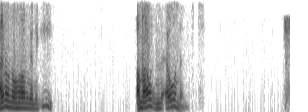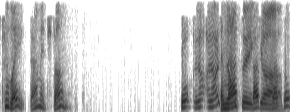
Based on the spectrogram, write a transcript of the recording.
I don't know how I'm going to eat. I'm out in the elements. It's too late. Damage done. Well, and I, and I And still that's, think that's, uh, that's.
